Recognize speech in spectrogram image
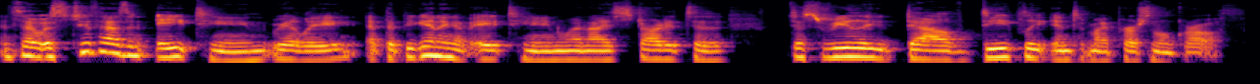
And so it was 2018, really, at the beginning of 18, when I started to just really delve deeply into my personal growth.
